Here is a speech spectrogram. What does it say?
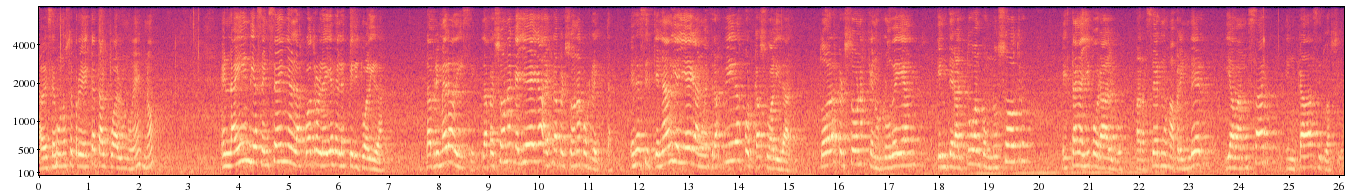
a veces uno se proyecta tal cual uno es, ¿no? En la India se enseñan las cuatro leyes de la espiritualidad. La primera dice, la persona que llega es la persona correcta. Es decir, que nadie llega a nuestras vidas por casualidad. Todas las personas que nos rodean, que interactúan con nosotros, están allí por algo, para hacernos aprender y avanzar en cada situación.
